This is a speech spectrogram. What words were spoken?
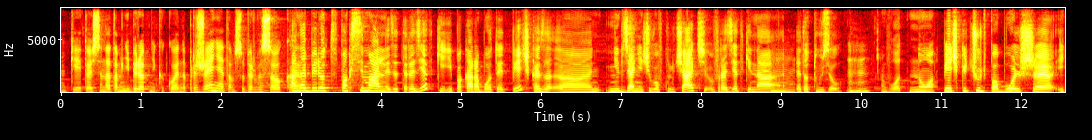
окей, то есть она там не берет никакое напряжение, там супер высокое. Она берет максимально из этой розетки, и пока работает печка, э, нельзя ничего включать в розетки на mm-hmm. этот узел. Mm-hmm. Вот. Но печки чуть побольше и,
